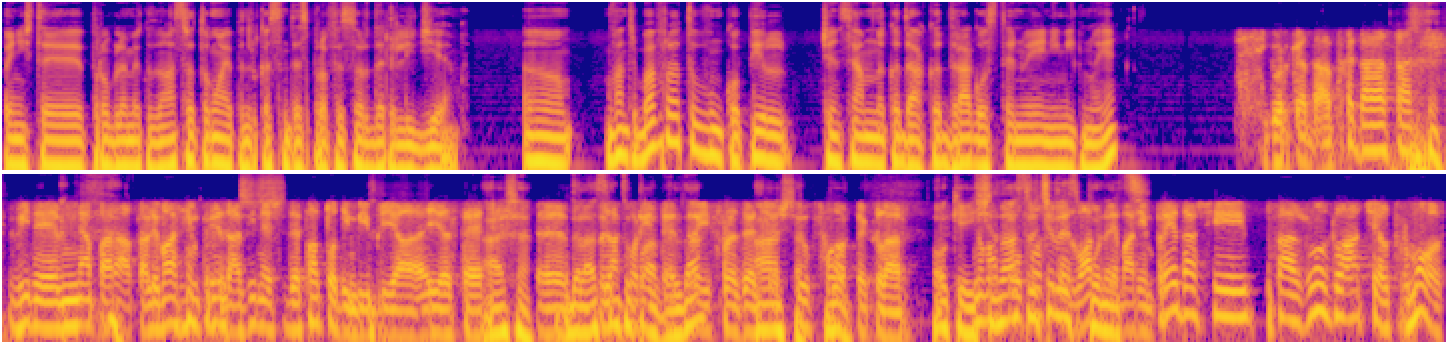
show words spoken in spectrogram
pe niște probleme cu dumneavoastră, tocmai pentru că sunteți profesor de religie. Uh, V-a întrebat vreodată un copil ce înseamnă că dacă dragoste nu e, nimic nu e? Sigur că da, dar asta vine neapărat. Ale mari în preda vine și de fapt tot din Biblia este Așa, eh, de la Sfântul Corinteni Pavel, da? 13, Așa, știu bun. foarte clar. Ok, și Numai că au dumneavoastră fost ce le preluate de spuneți? mari în preda și s-a ajuns la acel frumos.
